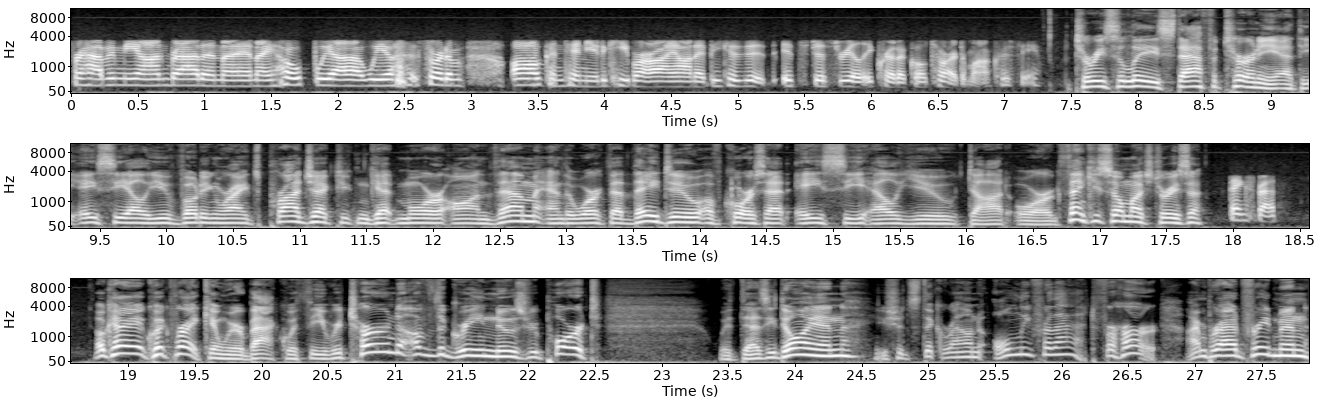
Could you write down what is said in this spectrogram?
for having me on, Brad, and I, and I hope we uh, we uh, sort of all continue to keep our eye on it because it, it's just really critical to our democracy. Theresa Lee, staff attorney at the ACLU Voting Rights Project. You can get more on them and the work that they do, of course, at aclu.org. Thank you so much, Theresa. Thanks, Brad. Okay, a quick break, and we're back with the return of the Green News Report with Desi Doyen. You should stick around only for that, for her. I'm Brad Friedman.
